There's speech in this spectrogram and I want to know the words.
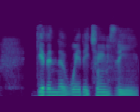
given the way they changed the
